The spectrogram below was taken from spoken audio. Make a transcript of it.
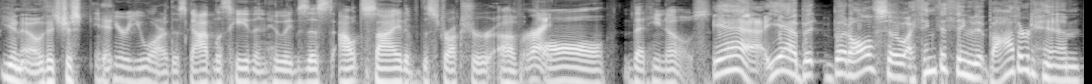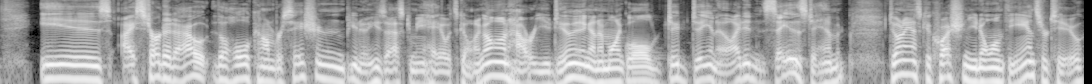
you know that's just and it- here you are, this godless heathen who exists outside of the structure of Right. all that he knows. Yeah, yeah, but but also I think the thing that bothered him is I started out the whole conversation, you know, he's asking me, "Hey, what's going on? How are you doing?" And I'm like, "Well, dude, do you know, I didn't say this to him. Don't ask a question you don't want the answer to."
